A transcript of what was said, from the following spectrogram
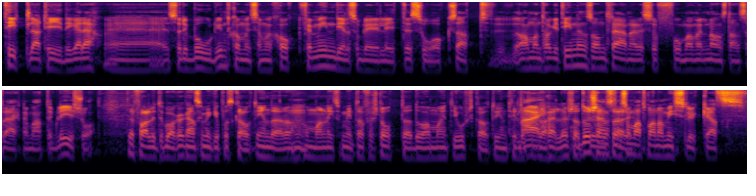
titlar tidigare. Eh, så det borde inte kommit som en chock. För min del så blir det lite så också att har man tagit in en sån tränare så får man väl någonstans räkna med att det blir så. Det faller tillbaka ganska mycket på scoutingen där. Om man liksom inte har förstått det, då har man inte gjort scoutingen tillräckligt bra heller. Så och då känns det som att man har misslyckats.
